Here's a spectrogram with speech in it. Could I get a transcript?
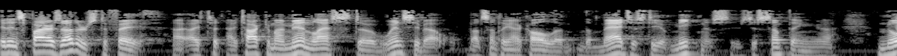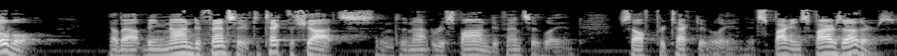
it inspires others to faith. I, I, t- I talked to my men last uh, Wednesday about about something I call the, the majesty of meekness. There's just something uh, noble about being non-defensive, to take the shots and to not respond defensively and self-protectively. And it inspires others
